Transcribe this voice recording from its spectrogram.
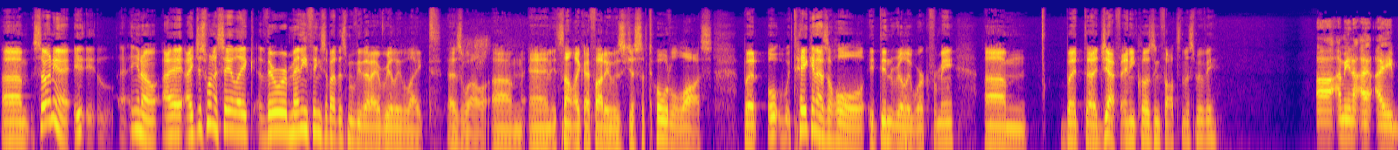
Um, Sonia, it, it, you know, I, I just want to say, like, there were many things about this movie that I really liked as well. Um, and it's not like I thought it was just a total loss, but oh, taken as a whole, it didn't really work for me. Um, but uh, Jeff, any closing thoughts on this movie? Uh, I mean, I, I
